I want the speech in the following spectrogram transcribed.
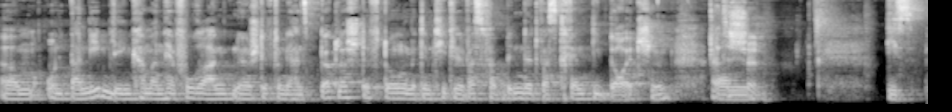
Ähm, und daneben legen kann man hervorragend eine Stiftung der Hans-Böckler-Stiftung mit dem Titel Was verbindet, was trennt die Deutschen? Das ist ähm, schön. Die ist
